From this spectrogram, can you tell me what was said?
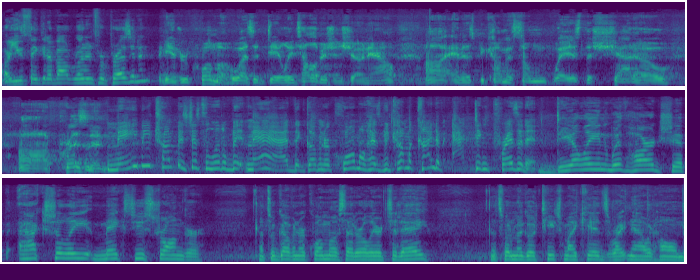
are you thinking about running for president? Andrew Cuomo, who has a daily television show now uh, and has become, in some ways, the shadow uh, president. Maybe Trump is just a little bit mad that Governor Cuomo has become a kind of acting president. Dealing with hardship actually makes you stronger. That's what Governor Cuomo said earlier today. That's what I'm going to go teach my kids right now at home.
